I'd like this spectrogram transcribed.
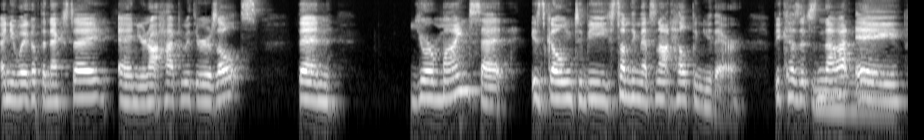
and you wake up the next day and you're not happy with your results then your mindset is going to be something that's not helping you there because it's not a mm.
